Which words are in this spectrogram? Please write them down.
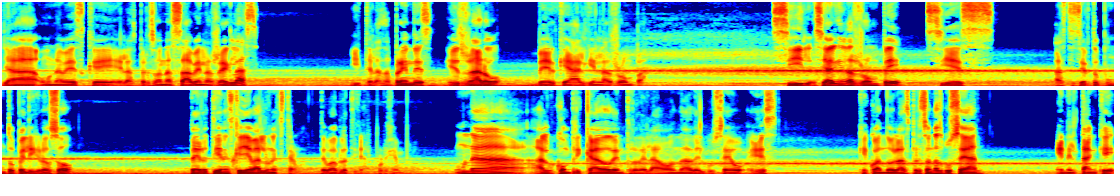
Ya una vez que las personas saben las reglas y te las aprendes, es raro ver que alguien las rompa. Si, si alguien las rompe, si es hasta cierto punto peligroso, pero tienes que llevarlo a un extremo. Te voy a platicar, por ejemplo. Una algo complicado dentro de la onda del buceo es que cuando las personas bucean en el tanque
